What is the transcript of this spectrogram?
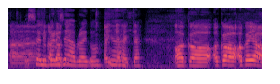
uh,. see oli päris hea praegu. aitäh, aitäh. aga, aga, aga jaa,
